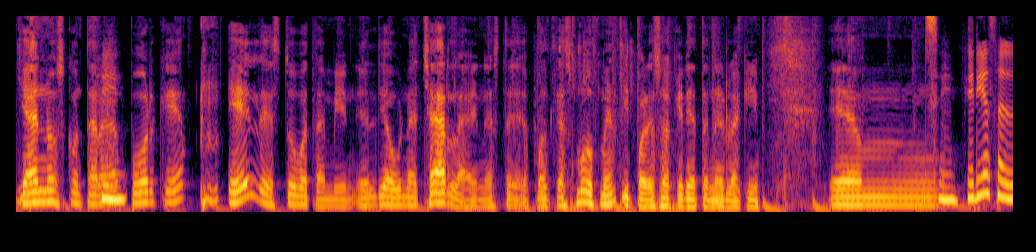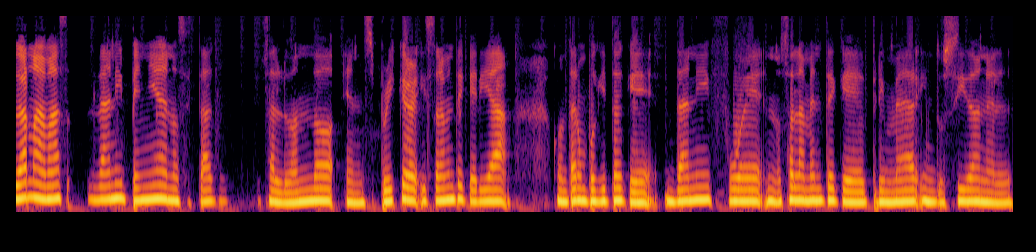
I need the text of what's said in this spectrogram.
Ya nos contará Sí. porque él estuvo también, él dio una charla en este podcast movement y por eso quería tenerlo aquí. Em, Sí, quería saludar nada más, Dani Peña nos está saludando en Spreaker y solamente quería contar un poquito que Dani fue no solamente que el primer inducido en el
